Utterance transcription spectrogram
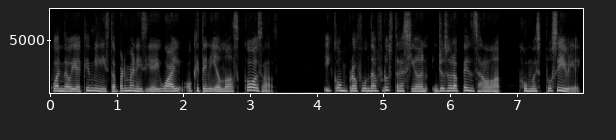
cuando veía que mi lista permanecía igual o que tenía más cosas. Y con profunda frustración, yo solo pensaba, ¿cómo es posible?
